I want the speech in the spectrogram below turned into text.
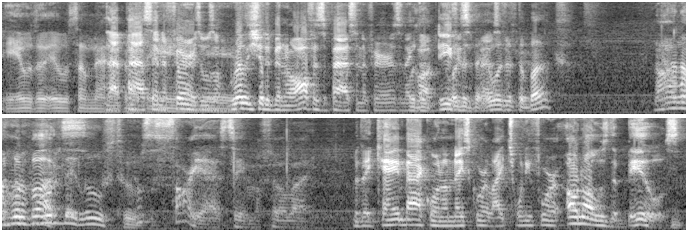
Yeah, it was a, it was something that, That pass the end, interference. It was a, really should have been an offensive pass interference, and they Was called it, defensive was it, was it the. Bucks? No, No, it no. Who, the who did they lose It to? was a sorry ass team. I feel like, but they came back on them. They scored like twenty four. Oh no, it was the Bills.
